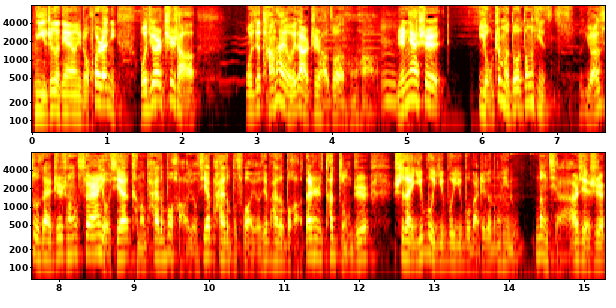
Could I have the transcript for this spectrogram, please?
你这个电影宇宙，或者你，我觉得至少，我觉得唐探有一点至少做的很好，嗯人家是有这么多东西元素在支撑，虽然有些可能拍的不好，有些拍的不错，有些拍的不好，但是它总之是在一步一步一步把这个东西弄起来，而且是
